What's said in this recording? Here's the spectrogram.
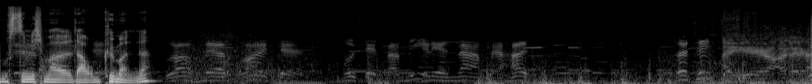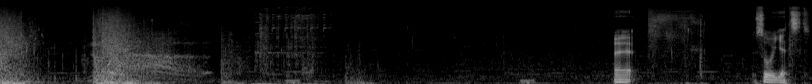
Musste mich mal darum kümmern, ne? Äh. So, jetzt.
